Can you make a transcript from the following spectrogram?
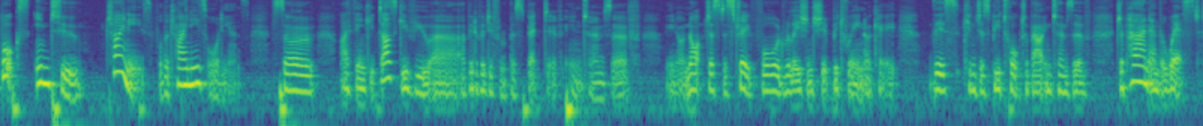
books into Chinese for the Chinese audience. So I think it does give you a, a, bit of a different perspective in terms of, you know, not just a straightforward relationship between, okay, this can just be talked about in terms of Japan and the West.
